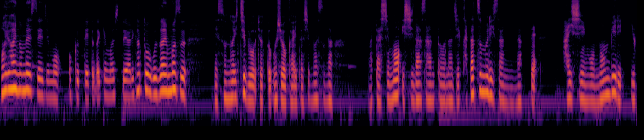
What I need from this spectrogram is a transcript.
お祝いのメッセージも送っていただきましてありがとうございます。でその一部をちょっとご紹介いたしますが私も石田さんと同じカタツムリさんになって配信をのんびりゆっ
